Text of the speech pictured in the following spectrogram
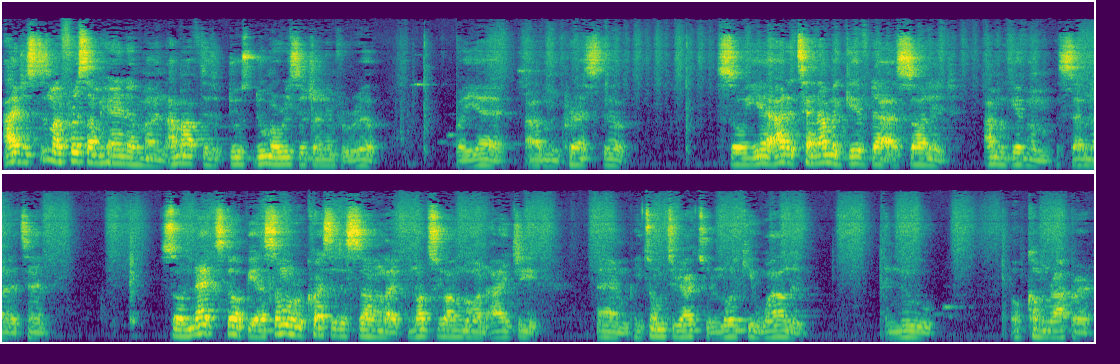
I just, this is my first time hearing him, man. I'm gonna have to do, do more research on him for real. But yeah, I'm impressed still. So yeah, out of 10, I'm gonna give that a solid, I'm gonna give him a 7 out of 10. So next up, yeah, someone requested a song like not too long ago on IG. Um, he told me to react to Loki Wildn, a new upcoming rapper.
